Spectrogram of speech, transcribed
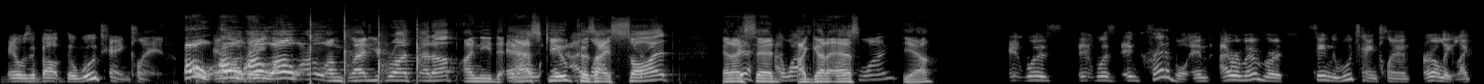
and it was about the Wu Tang Clan. Oh, And oh, they- oh, oh, oh. I'm glad you brought that up. I need to And I- ask you and I because I, saw it and I said, I, I, got to ask. one. Yeah. it was it was incredible. And I remember seeing the Wu Tang Clan early, like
